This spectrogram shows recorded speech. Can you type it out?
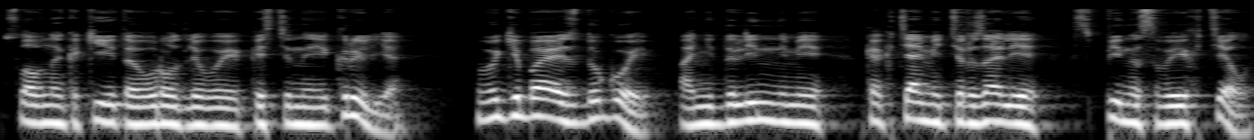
словно какие-то уродливые костяные крылья. Выгибаясь дугой, а они длинными когтями терзали спины своих тел,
